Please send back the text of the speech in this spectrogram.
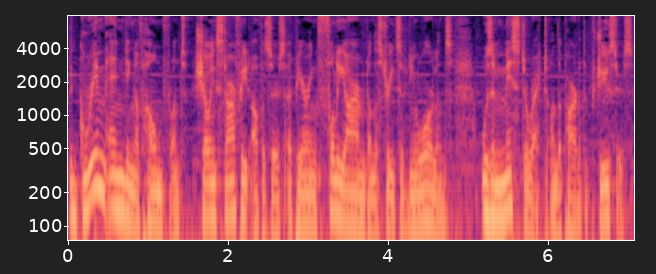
The grim ending of Homefront, showing Starfleet officers appearing fully armed on the streets of New Orleans, was a misdirect on the part of the producers.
